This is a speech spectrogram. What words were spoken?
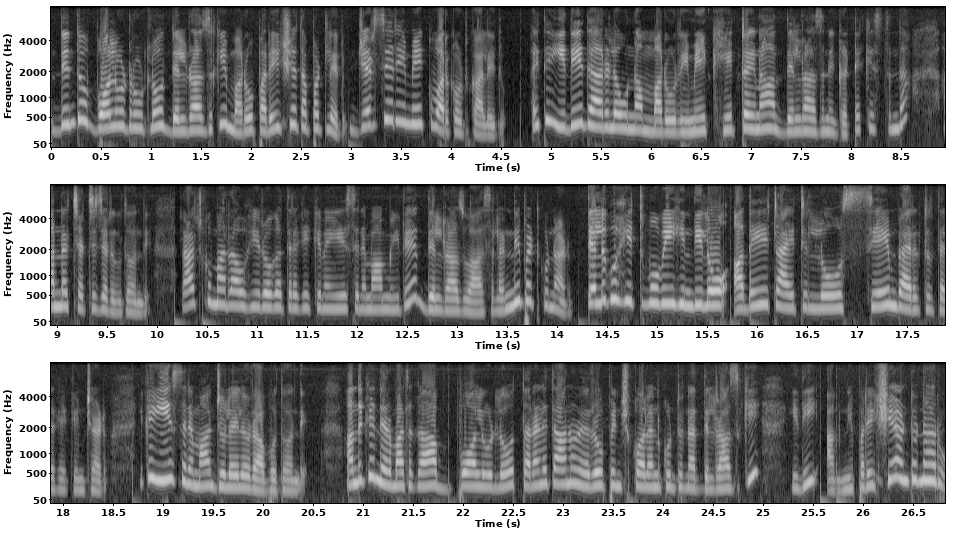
దీంతో బాలీవుడ్ రూట్లో దిల్ రాజుకి మరో పరీక్ష తప్పట్లేదు. జెర్సీ రీమేక్ వర్కౌట్ కాలేదు. అయితే ఇదే దారిలో ఉన్న మరో రీమేక్ హిట్ అయినా దిల్ రాజుని గట్టెక్కిస్తుందా అన్న చర్చ జరుగుతోంది. రాజ్ కుమార్ రావు హీరోగా తెరకెక్కిన ఈ సినిమా మీదే దిల్ రాజు ఆశలన్నీ పెట్టుకున్నాడు. తెలుగు హిట్ మూవీ హిందీలో అదే టైటిల్లో సేమ్ డైరెక్టర్ తెరకెక్కించాడు. ఇక ఈ సినిమా జూలైలో రాబోతోంది. అందుకే నిర్మాతగా బాలీవుడ్లో తనని తాను నిరూపించుకోవాలనుకుంటున్న దిల్ రాజుకి ఇది అగ్ని పరీక్షే అంటున్నారు.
